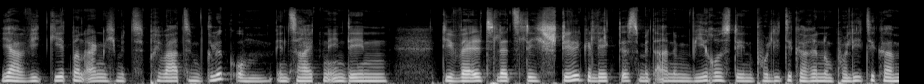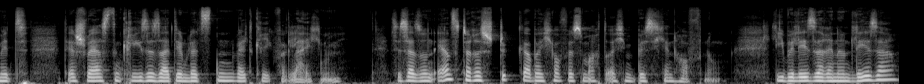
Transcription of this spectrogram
ja, wie geht man eigentlich mit privatem Glück um in Zeiten, in denen die Welt letztlich stillgelegt ist mit einem Virus, den Politikerinnen und Politiker mit der schwersten Krise seit dem letzten Weltkrieg vergleichen. Es ist also ein ernsteres Stück, aber ich hoffe, es macht euch ein bisschen Hoffnung. Liebe Leserinnen und Leser,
